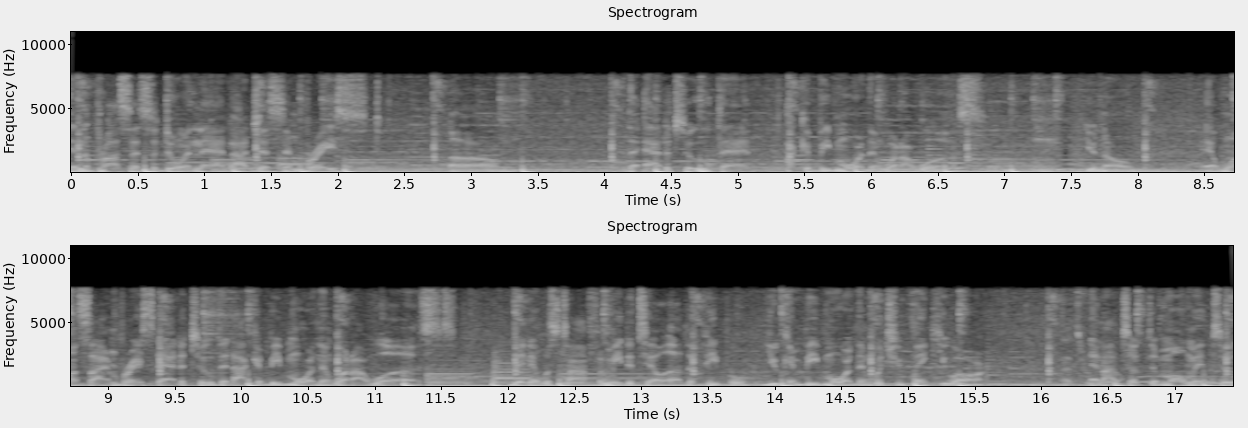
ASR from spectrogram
in the process of doing that, I just embraced um, the attitude that I could be more than what I was, you know. And once I embraced the attitude that I could be more than what I was, then it was time for me to tell other people, you can be more than what you think you are. and I took the moment to,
